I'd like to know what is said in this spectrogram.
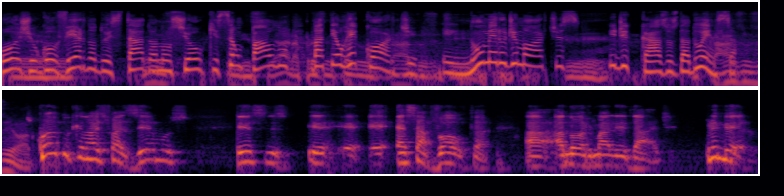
Hoje, o governo do estado anunciou que São Paulo bateu recorde em número de mortes e de casos da doença. Quando que nós fazemos esses, essa volta à, à normalidade? Primeiro,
